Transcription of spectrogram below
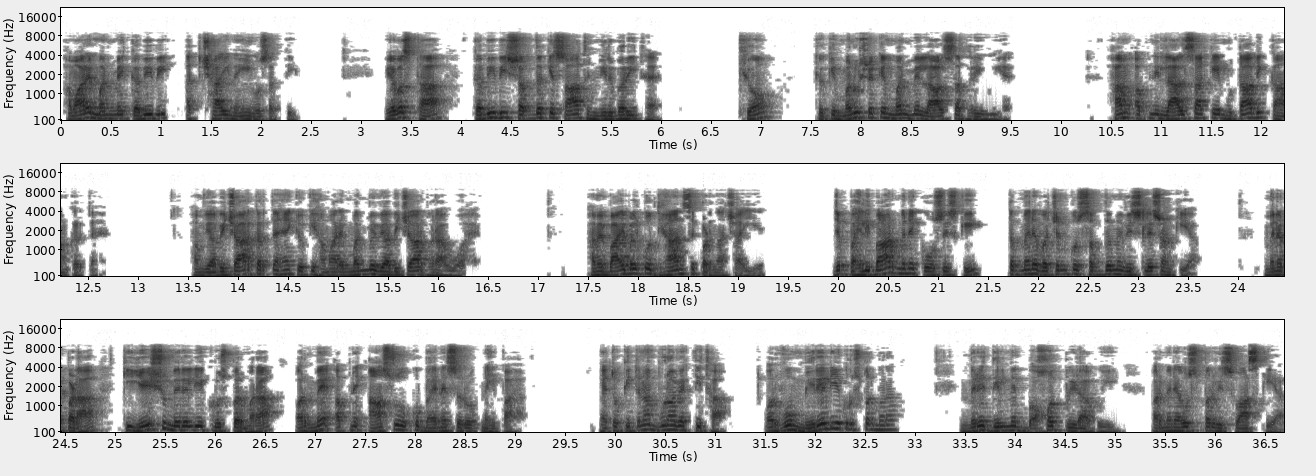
हमारे मन में कभी भी अच्छाई नहीं हो सकती। व्यवस्था कभी भी शब्द के साथ निर्भरित है। क्यों? क्योंकि मनुष्य के मन में लालसा भरी हुई है। हम अपनी लालसा के मुताबिक काम करते हैं। हम व्याभिचार करते हैं क्योंकि हमारे मन में व्याभिचार भरा हुआ है। हमें बाइबल को ध्यान से पढ़ना चाहिए। जब पहली बार मैंने कोशिश की, तब मैंने वचन को शब्द में विश्लेषण किया। मैंने पढ़ा कि यीशु मेरे लिए क्रूस पर मरा और मैं अपने आंसुओं को बहने से रोक नहीं पाया। मैं तो कितना बुरा व्यक्ति था और वो मेरे लिए क्रूस पर मरा। मेरे दिल में बहुत पीड़ा हुई और मैंने उस पर विश्वास किया।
